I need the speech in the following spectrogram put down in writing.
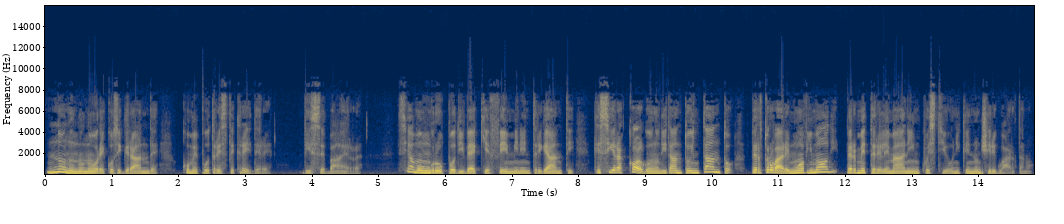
Non un onore così grande come potreste credere, disse Baer, Siamo un gruppo di vecchie femmine intriganti che si raccolgono di tanto in tanto per trovare nuovi modi per mettere le mani in questioni che non ci riguardano.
